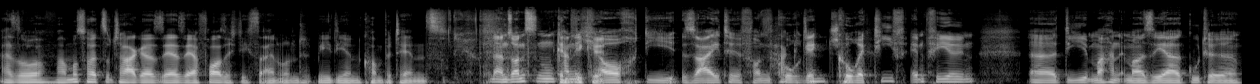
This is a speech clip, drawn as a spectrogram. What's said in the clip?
Also man muss heutzutage sehr, sehr vorsichtig sein und Medienkompetenz. Und ansonsten kann entwickeln. ich auch die Seite von Korrektiv empfehlen. Äh, die machen immer sehr gute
